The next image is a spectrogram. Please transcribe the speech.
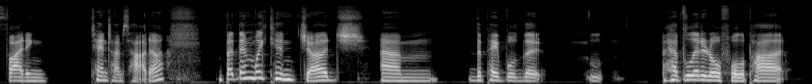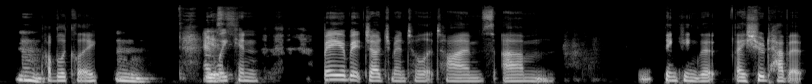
fighting 10 times harder but then we can judge um, the people that l- have let it all fall apart mm. publicly mm. and yes. we can be a bit judgmental at times um, thinking that they should have it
